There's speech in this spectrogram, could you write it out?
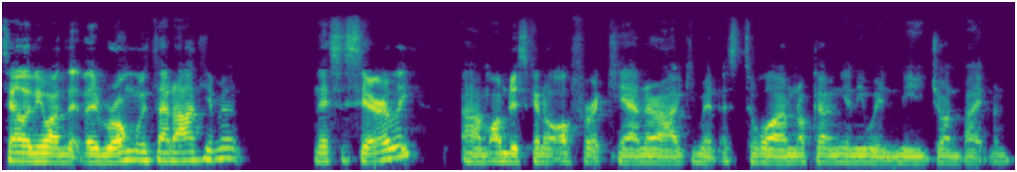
tell anyone that they're wrong with that argument necessarily. Um, I'm just going to offer a counter argument as to why I'm not going anywhere near John Bateman.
